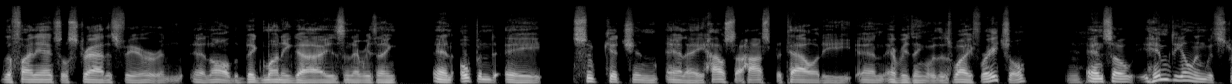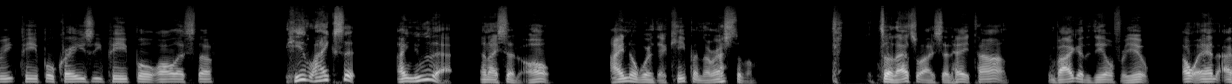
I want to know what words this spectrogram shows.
the financial stratosphere and, and all the big money guys and everything and opened a soup kitchen and a house of hospitality and everything with his wife, Rachel. Mhm. And so him dealing with street people, crazy people, all that stuff, he likes it. I knew that. And I said, Oh, I know where they're keeping the rest of them. so that's why I said, Hey, Tom, if I got a deal for you. Oh, and I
